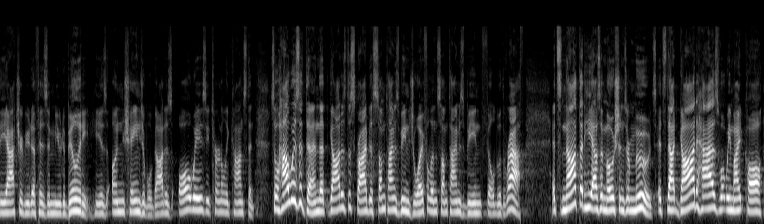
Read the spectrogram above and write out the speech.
the attribute of his immutability. He is unchangeable. God is always eternally constant. So, how is it then that God is described as sometimes being joyful and sometimes being filled with wrath? It's not that he has emotions or moods, it's that God has what we might call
